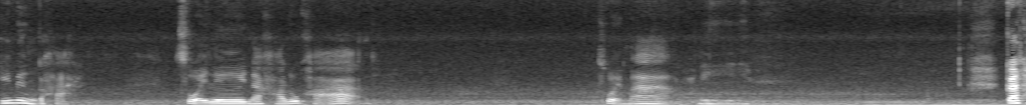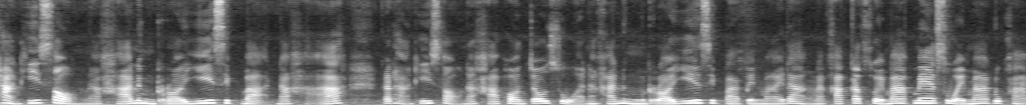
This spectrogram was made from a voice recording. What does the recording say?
ที่หนึ่งค่ะ สวยเลยนะคะลูกค้า สวยมาก นี่กระถางที่สองนะคะ 120 บาทนะคะ กระถางที่สองนะคะ พรเจ้าสัวนะคะ 120 บาทเป็นไม้ด่างนะคะ กัดสวยมากแม่สวยมากลูกค้า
